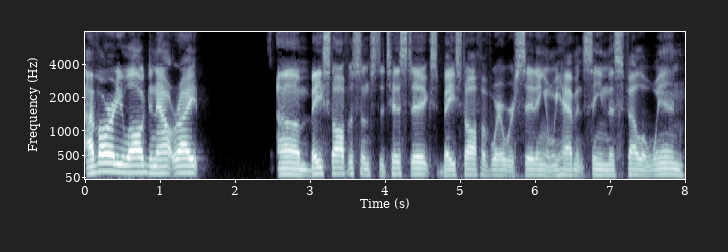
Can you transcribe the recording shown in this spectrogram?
I've already logged an outright um, based off of some statistics, based off of where we're sitting, and we haven't seen this fella win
